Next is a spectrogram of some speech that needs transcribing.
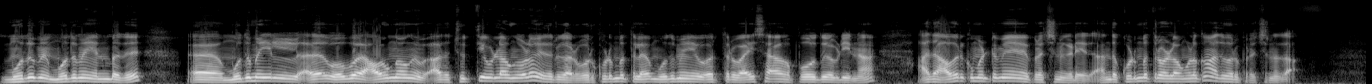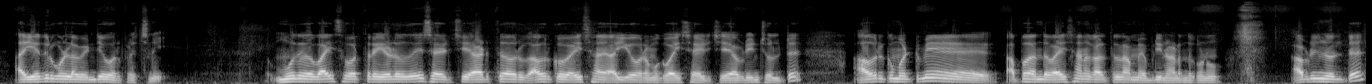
முதுமை முதுமை என்பது முதுமையில் அதாவது ஒவ்வொரு அவங்கவுங்க அதை சுற்றி உள்ளவங்களும் எதிர்கார். ஒரு குடும்பத்தில் முதுமை ஒருத்தர் வயசாக போகுது அப்படின்னா அது அவருக்கு மட்டுமே பிரச்சனை கிடையாது. அந்த குடும்பத்தில் உள்ளவங்களுக்கும் அது ஒரு பிரச்சனை தான் அது எதிர்கொள்ள வேண்டிய ஒரு பிரச்சனை. முது வயசு ஒருத்தர் எழுபது வயசு ஆயிடுச்சு அடுத்து அவருக்கு அவருக்கு வயசா ஐயோ நமக்கு வயசாயிடுச்சு அப்படின்னு சொல்லிட்டு அவருக்கு மட்டுமே அப்போ அந்த வயசான காலத்தில் நம்ம எப்படி நடந்துக்கணும் அப்படின்னு சொல்லிட்டு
